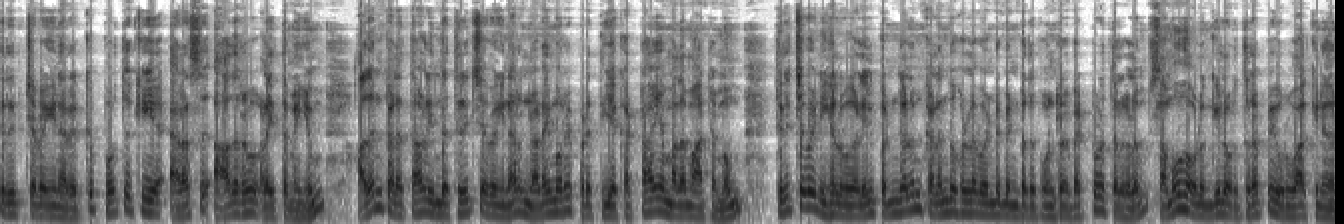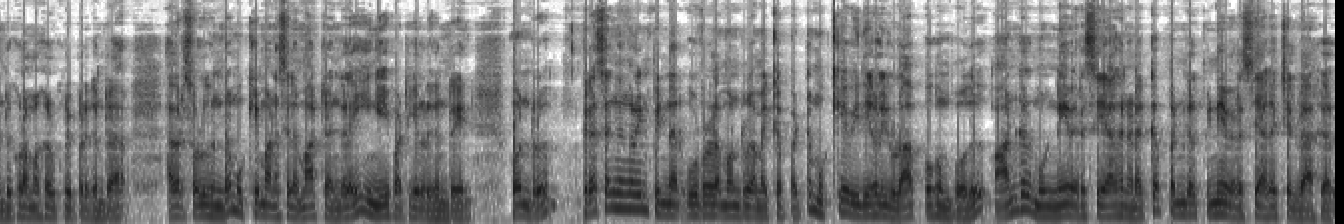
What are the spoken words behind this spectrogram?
திருச்சபையினருக்கு போர்த்துகேய அரசு ஆதரவு அளித்தமையும் அதன் பலத்தால் இந்த திருச்சபையினர் நடைமுறைப்படுத்திய கட்டாய மதமாற்றமும் திருச்சபை நிகழ்வுகளில் பெண்களும் கலந்து கொள்ள வேண்டும் என்பது போன்ற வற்புறுத்தல்களும் சமூக ஒழுங்கில் ஒரு திறப்பை உருவாக்கின என்று குரமகள் குறிப்பிடுகின்றார். அவர் சொல்கின்ற முக்கியமான சில மாற்றங்களை இங்கே பட்டியலிடுகின்றேன். ஒன்று பிரசங்கங்களின் பின்னர் ஊர்வலம் ஒன்று அமைக்கப்பட்டு முக்கிய வீதிகளில் உலா போகும்போது ஆண்கள் முன்னே வரிசையாக நடக்க பெண்கள் பின்னே வரிசையாக செல்வார்கள்.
